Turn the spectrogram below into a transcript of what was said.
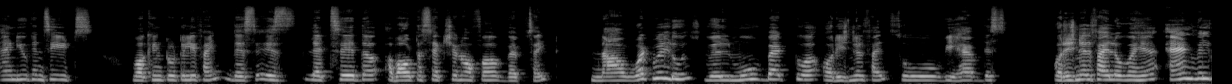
and you can see it's working totally fine. This is let's say the about a section of a website. Now what we'll do is we'll move back to our original file. So we have this original file over here and we'll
